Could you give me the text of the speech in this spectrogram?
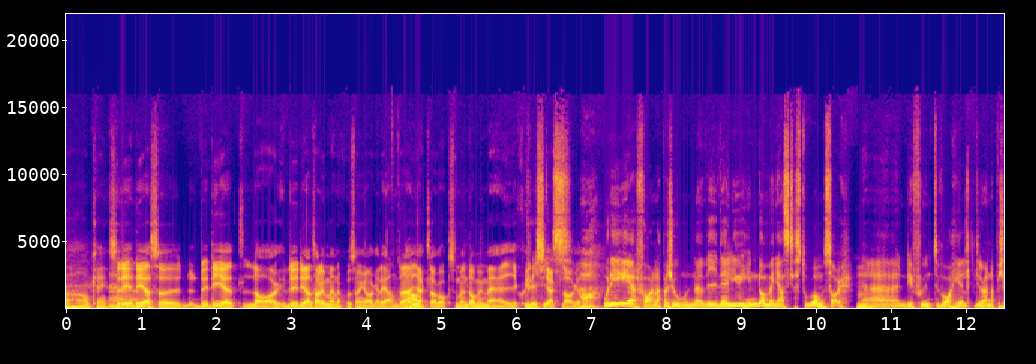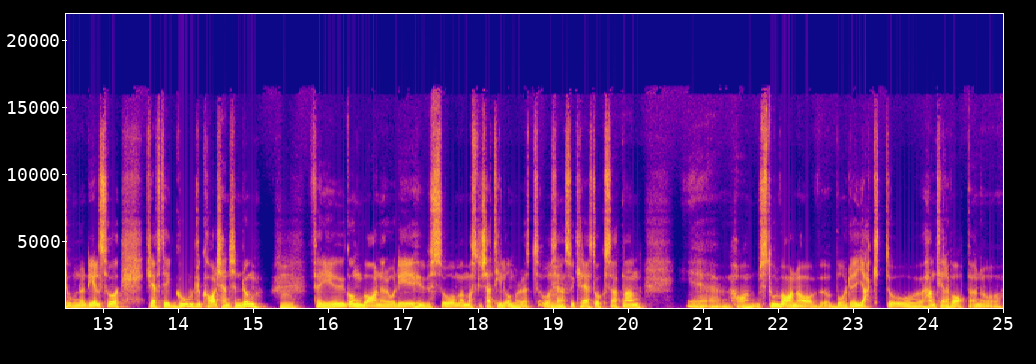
Aha, okay. Så det, det, är alltså, det, det, är ett lag, det, är antagligen människor som jagar i andra ja. jaktlag också, men de är med i skyddsjaktlaget. Ja, och det är erfarna personer. Vi väljer in dem med ganska stor omsorg. Mm. Eh, det får inte vara helt gröna personer. Dels så krävs det god lokalkännedom. Mm. För det är ju gångbanor och det är hus och man måste känna till området. Och sen mm. så krävs det också att man eh, har en stor vana av både jakt och hantera vapen och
